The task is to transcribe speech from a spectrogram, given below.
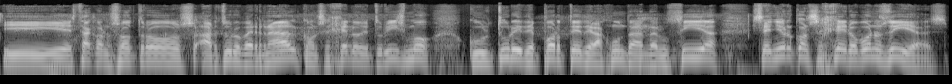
Y está con nosotros Arturo Bernal, consejero de Turismo, Cultura y Deporte de la Junta de Andalucía. Señor consejero, buenos días.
